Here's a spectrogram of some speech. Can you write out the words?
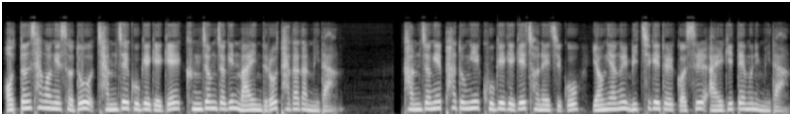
어떤 상황에서도 잠재 고객에게 긍정적인 마인드로 다가갑니다. 감정의 파동이 고객에게 전해지고 영향을 미치게 될 것을 알기 때문입니다.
